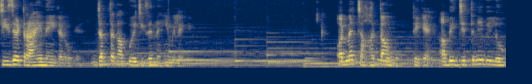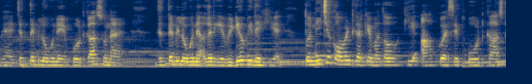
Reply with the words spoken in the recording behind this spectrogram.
चीज़ें ट्राई नहीं करोगे, जब तक आपको ये चीज़ें नहीं मिलेंगी। और मैं चाहता हूँ, ठीक है? अभी जितने भी लोग हैं, जितने भी लोगों ने ये पॉडकास्ट सुना है, जितने भी लोगों ने अगर ये वीडियो भी देखी है तो नीचे कमेंट करके बताओ कि आपको ऐसे पॉडकास्ट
